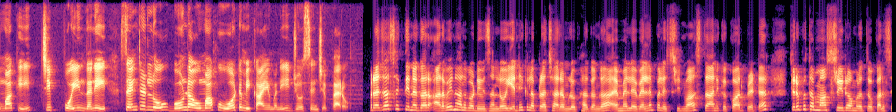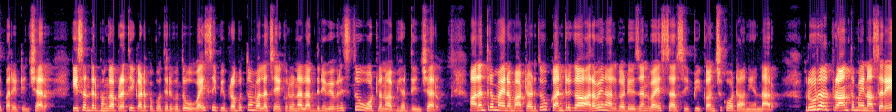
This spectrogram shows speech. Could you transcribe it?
ఉమాకి చిప్ పోయిందని సెంటర్లో బోండా ఉమాకు ఓటమి ఖాయమని జోస్యం చెప్పారు. ప్రజాశక్తి నగర్ అరవై నాలుగో డివిజన్లో ఎన్నికల ప్రచారంలో భాగంగా ఎమ్మెల్యే వెల్లంపల్లి శ్రీనివాస్ స్థానిక కార్పొరేటర్ తిరుపతమ్మ శ్రీరాములతో కలిసి పర్యటించారు. ఈ సందర్భంగా ప్రతి గడపకు తిరుగుతూ వైసీపీ ప్రభుత్వం వల్ల చేకూరిన లబ్ధిని వివరిస్తూ ఓట్లను అభ్యర్థించారు. అనంతరం ఆయన మాట్లాడుతూ కండ్రిగా అరవై నాలుగో డివిజన్ వైఎస్ఆర్సీపీ కంచుకోట అని అన్నారు. రూరల్ ప్రాంతమైనా సరే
